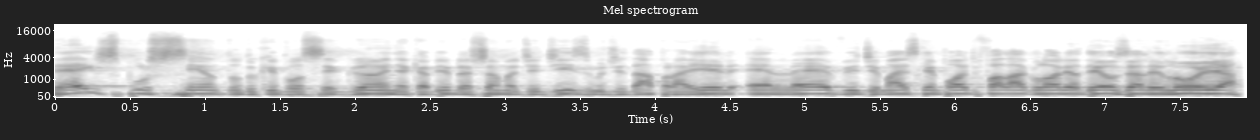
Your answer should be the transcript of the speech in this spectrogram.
10% do que você ganha, que a Bíblia chama de dízimo, de dar para Ele, é leve demais. Quem pode falar glória a Deus, aleluia.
